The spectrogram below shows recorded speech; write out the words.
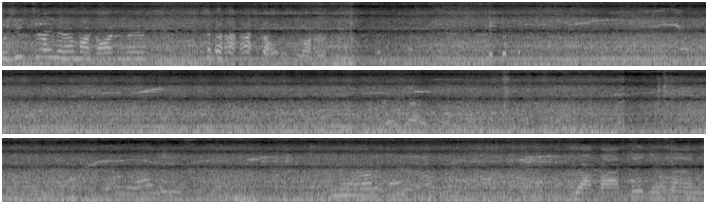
Was you screaming, oh my god, in there? I thought you were. got it, man? You got five figures times.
